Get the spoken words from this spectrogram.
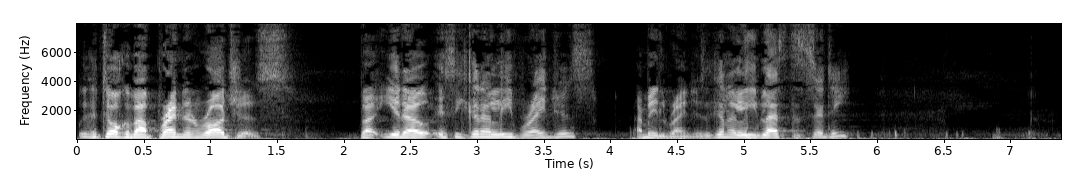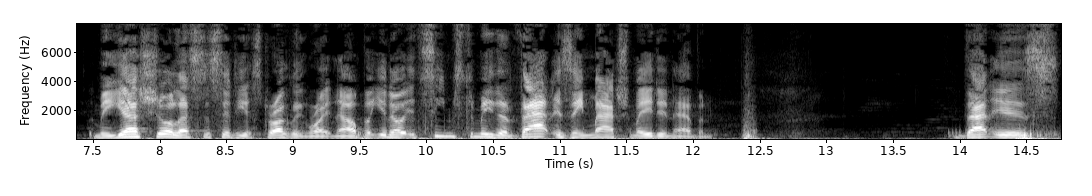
We could talk about Brendan Rodgers, but you know, is he going to leave Rangers? I mean, Rangers. Is he going to leave Leicester City? I mean, yes, sure, Leicester City is struggling right now, but you know, it seems to me that that is a match made in heaven. That is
